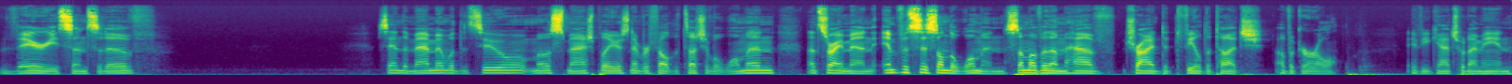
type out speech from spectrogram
Very sensitive. Sam the Madman with the two. Most Smash players never felt the touch of a woman. That's right, man. Emphasis on the woman. Some of them have tried to feel the touch of a girl, if you catch what I mean.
